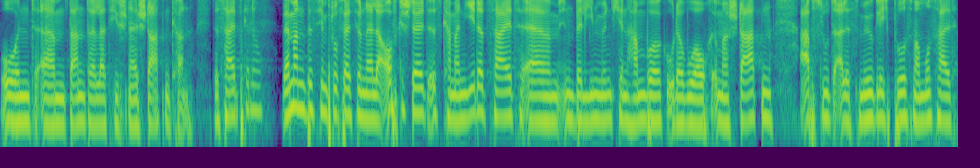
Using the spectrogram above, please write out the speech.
und ähm, dann relativ schnell starten kann. Deshalb genau. Wenn man ein bisschen professioneller aufgestellt ist, kann man jederzeit ähm, in Berlin, München, Hamburg oder wo auch immer starten. Absolut alles möglich. Bloß man muss halt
